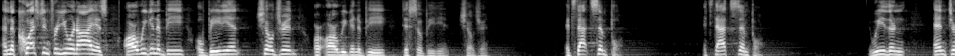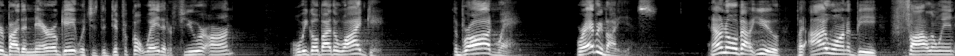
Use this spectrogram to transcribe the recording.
And the question for you and I is, are we going to be obedient children or are we going to be disobedient children? It's that simple. It's that simple. We either enter by the narrow gate, which is the difficult way that are fewer on, or we go by the wide gate, the broad way, where everybody is. And I don't know about you, but I want to be following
